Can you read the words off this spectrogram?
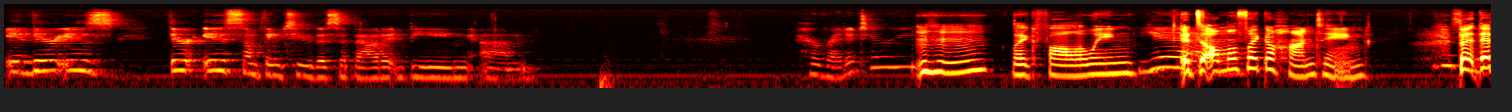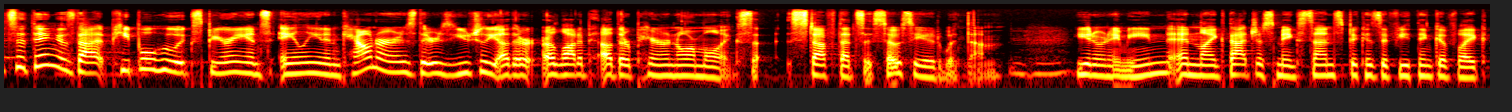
it, there is there is something to this about it being um, hereditary. hmm Like following. Yeah. It's almost like a haunting. But that's the thing is that people who experience alien encounters, there's usually other a lot of other paranormal ex- stuff that's associated with them. Mm-hmm. You know what I mean? And like that just makes sense because if you think of like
